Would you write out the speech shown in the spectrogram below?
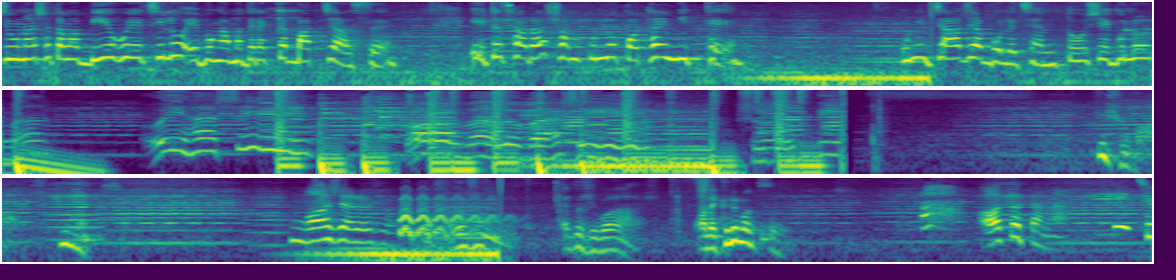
যে ওনার সাথে আমার বিয়ে হয়েছিল এবং আমাদের একটা বাচ্চা আছে এটা ছাড়া সম্পূর্ণ কথাই মিথ্যে। উনি যা যা বলেছেন তো সেগুলো ওই হাসি ভালোবাসি কি সুবাস কি মজার এত সুবাস অনেকখানি মাগছে অতটা না কিছু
